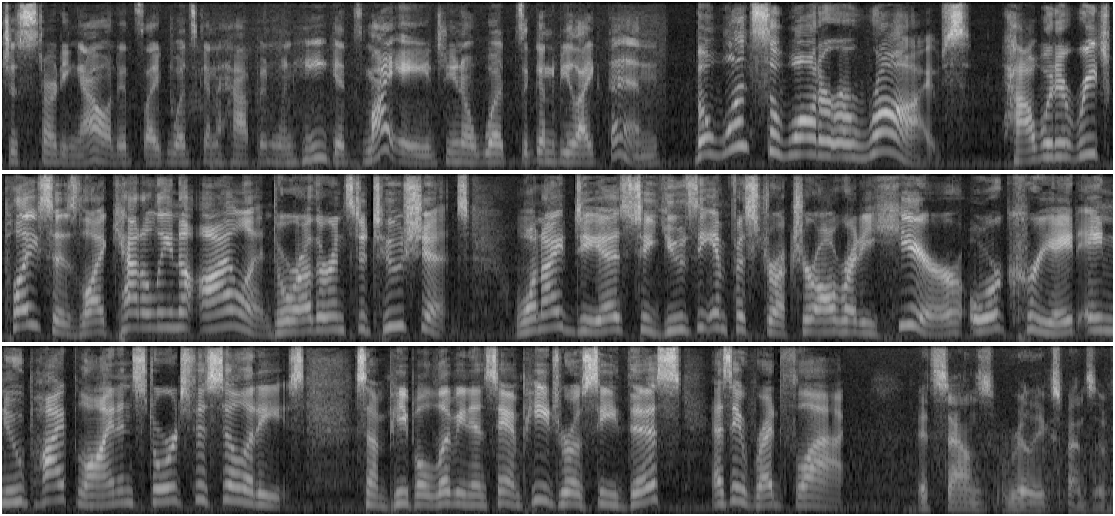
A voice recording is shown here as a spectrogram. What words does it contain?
just starting out. It's like, what's going to happen when he gets my age? You know, what's it going to be like then? But once the water arrives, how would it reach places like Catalina Island or other institutions? One idea is to use the infrastructure already here or create a new pipeline and storage facilities. Some people living in San Pedro see this as a red flag. It sounds really expensive.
